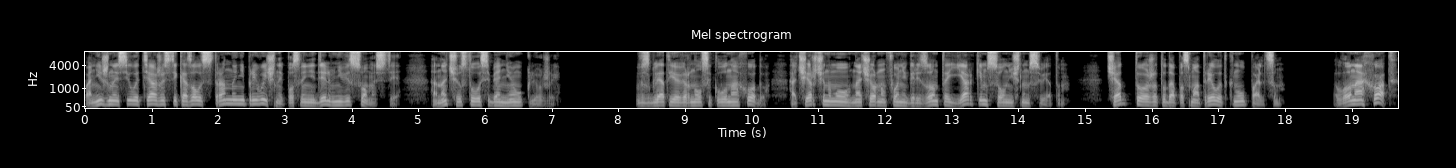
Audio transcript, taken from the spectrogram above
Пониженная сила тяжести казалась странно непривычной после недель в невесомости. Она чувствовала себя неуклюжей. Взгляд ее вернулся к луноходу, очерченному на черном фоне горизонта ярким солнечным светом. Чад тоже туда посмотрел и ткнул пальцем. «Луноход!»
